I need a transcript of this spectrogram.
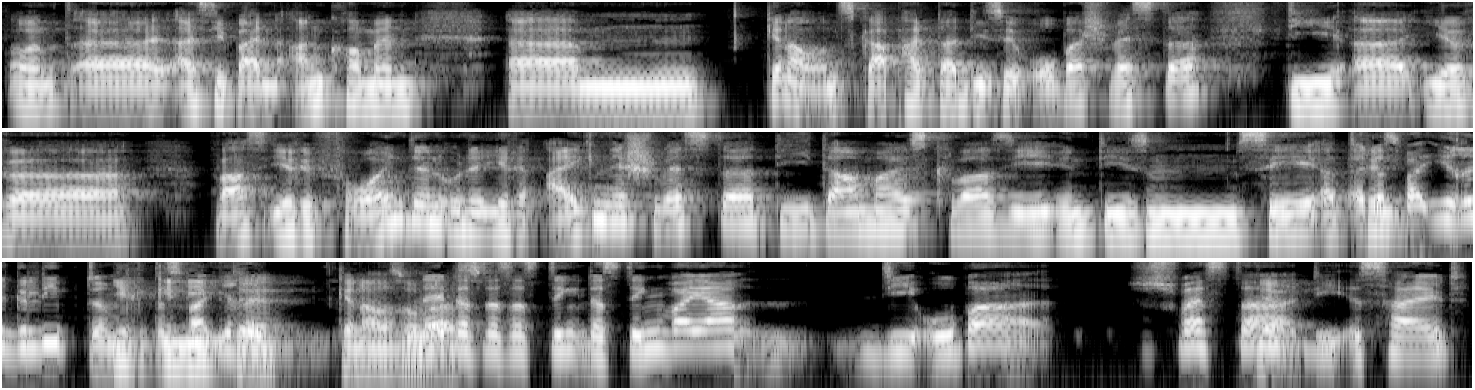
Und äh, als die beiden ankommen, ähm, genau, und es gab halt da diese Oberschwester, die äh, ihre war es ihre Freundin oder ihre eigene Schwester, die damals quasi in diesem See Äh, ertrinkt? das war ihre Geliebte. ihre das war Geliebte, ihre. genau so Nee, das, das, das Ding, das Ding war ja, die Oberschwester, Ja. die ist halt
